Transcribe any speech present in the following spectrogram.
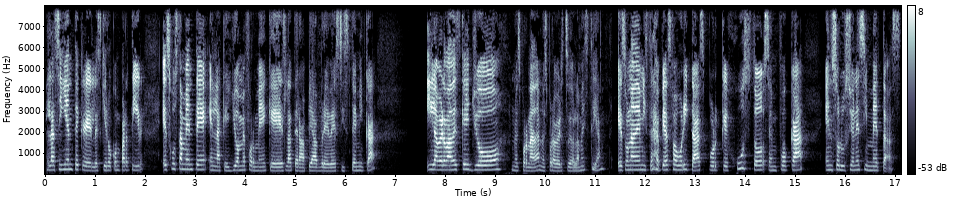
La siguiente que les quiero compartir es justamente en la que yo me formé, que es la terapia breve sistémica. Y la verdad es que yo, no es por nada, no es por haber estudiado la maestría, es una de mis terapias favoritas porque justo se enfoca en soluciones y metas.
